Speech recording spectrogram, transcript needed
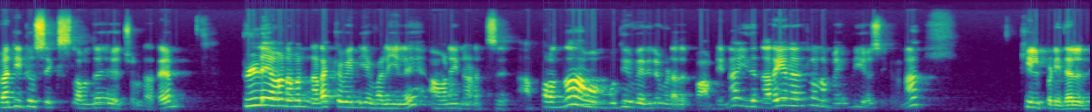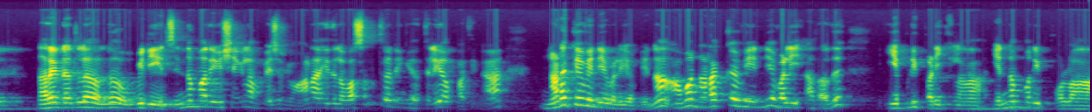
டுவெண்ட்டி டூ சிக்ஸில் வந்து சொல்கிறாரு பிள்ளையானவன் நடக்க வேண்டிய வழியிலே அவனை நடத்து. அப்புறம் தான் அவன் முதிர் வயதிலே விடாதிருப்பான் அப்படின்னா இது நிறைய நேரத்தில் நம்ம எப்படி யோசிக்கிறோம்னா கீழ்ப்படிதல் நிறைய நேரத்தில் வந்து ஒபீடியன்ஸ் இந்த மாதிரி விஷயங்கள் நம்ம பேசிருக்கோம். ஆனால் இதில் வசனத்தில் நீங்கள் தெளிவாக பார்த்தீங்கன்னா நடக்க வேண்டிய வழி அப்படின்னா அவன் நடக்க வேண்டிய வழி. அதாவது எப்படி படிக்கலாம் என்ன மாதிரி போகலாம்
